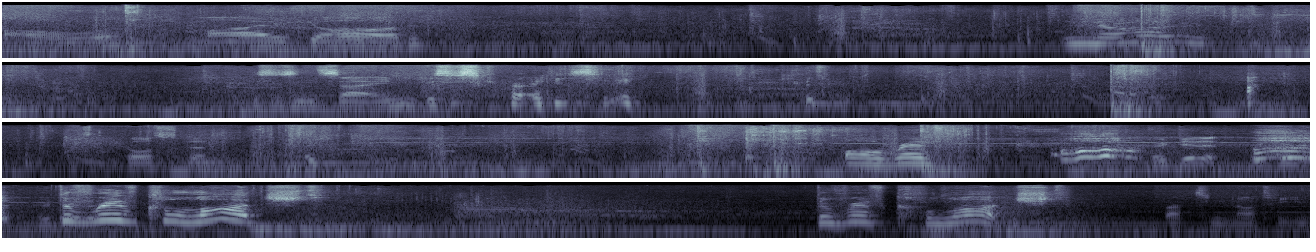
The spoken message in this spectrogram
oh my god. No. This is insane. This is crazy. Gorston. Oh, Rev. Oh! Who did it? Who did it? Who The did it? Rev clutched! The Rev clutched! That's nutty.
